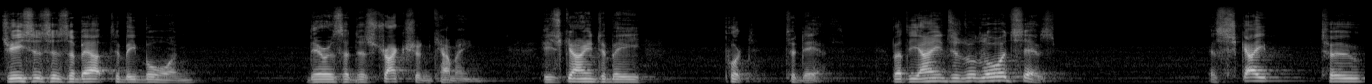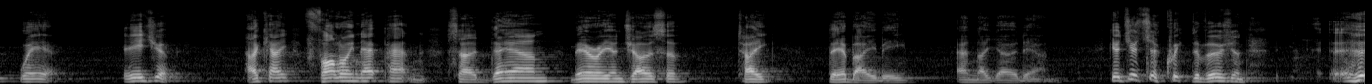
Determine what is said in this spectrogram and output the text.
Jesus is about to be born, there is a destruction coming. He's going to be put to death. But the angel of the Lord says, escape to where? Egypt. Okay, following that pattern. So down Mary and Joseph take their baby and they go down. Yeah, just a quick diversion. Who,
